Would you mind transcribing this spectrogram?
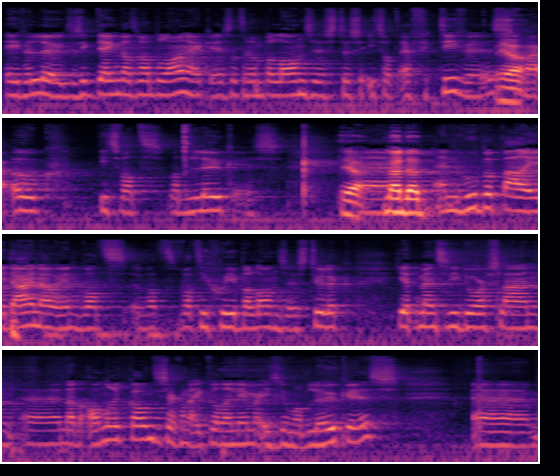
even leuk. Dus ik denk dat het wel belangrijk is dat er een balans is tussen iets wat effectief is, Ja. maar ook iets wat, wat leuk is. Ja, Eh, nou dat, En hoe bepaal je daar nou in wat, wat, wat die goede balans is? Tuurlijk, je hebt mensen die doorslaan naar de andere kant. Die zeggen van, nou, ik wil alleen maar iets doen wat leuk is. Ehm,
